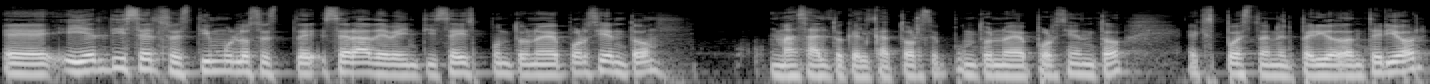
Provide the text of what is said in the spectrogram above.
Eh, y el diésel, su estímulo será de 26.9%, más alto que el 14.9% expuesto en el periodo anterior,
